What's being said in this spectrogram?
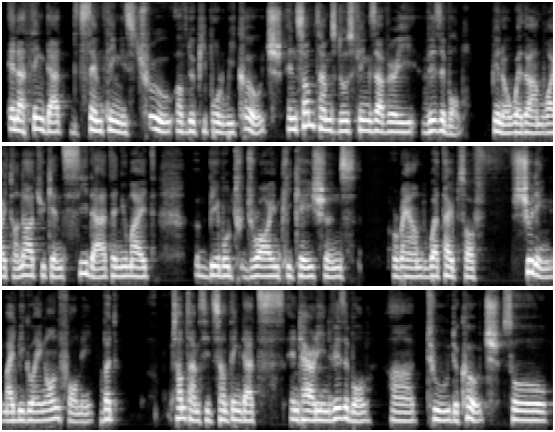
And I think that the same thing is true of the people we coach. And sometimes those things are very visible. You know, whether I'm white or not, you can see that and you might be able to draw implications around what types of shooting might be going on for me. But sometimes it's something that's entirely invisible uh, to the coach. So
